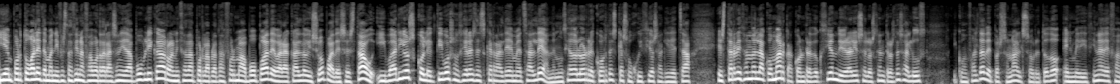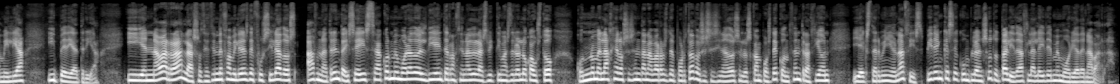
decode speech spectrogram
Y en Portugal, de manifestación a favor de la sanidad pública organizada por la plataforma BOPA de Baracaldo y Sopa de Sestao y varios colectivos sociales de Esquerra Aldea y Metzaldea han denunciado los recortes que a su juicio Saquidecha está realizando en la comarca con reducción de horarios en los centros de salud y con falta de personal, sobre todo en medicina de familia y pediatría. Y en Navarra, la Asociación de Familiares de Fusilados, AFNA 36, se ha conmemorado el Día Internacional de las Víctimas del Holocausto con un homenaje a los 60 navarros deportados y asesinados en los campos de concentración y exterminio nazis. Piden que se cumpla en su totalidad la Ley de Memoria de Navarra.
